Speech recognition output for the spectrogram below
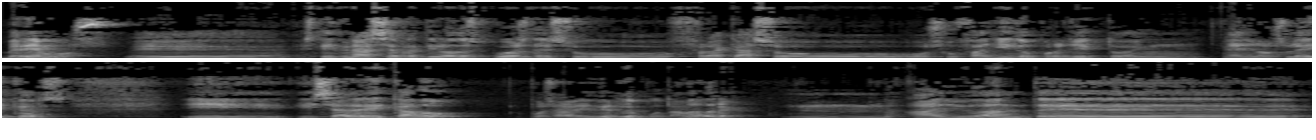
Veremos. Eh, Steve Nash se retiró después de su fracaso o su fallido proyecto en, en los Lakers y, y, se ha dedicado pues a vivir de puta madre. Mm, ayudante de,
